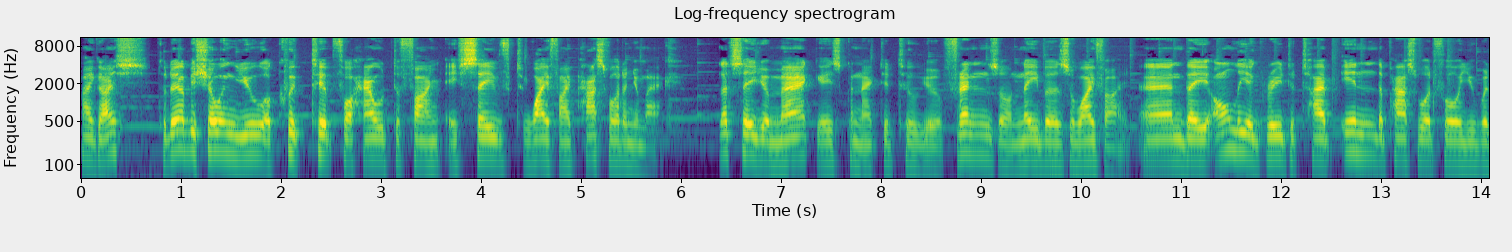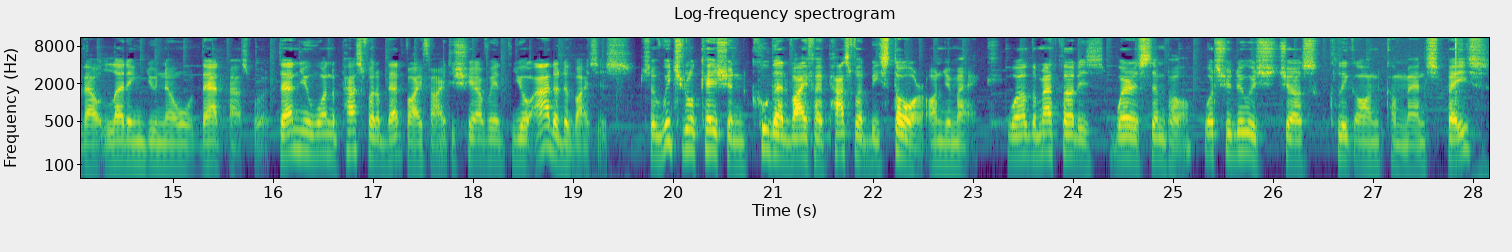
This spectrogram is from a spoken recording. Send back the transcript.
Hi guys, today I'll be showing you a quick tip for how to find a saved Wi-Fi password on your Mac. Let's say your Mac is connected to your friends or neighbors Wi-Fi and they only agree to type in the password for you without letting you know that password. Then you want the password of that Wi-Fi to share with your other devices. So which location could that Wi-Fi password be stored on your Mac? Well, the method is very simple. What you do is just click on Command Space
